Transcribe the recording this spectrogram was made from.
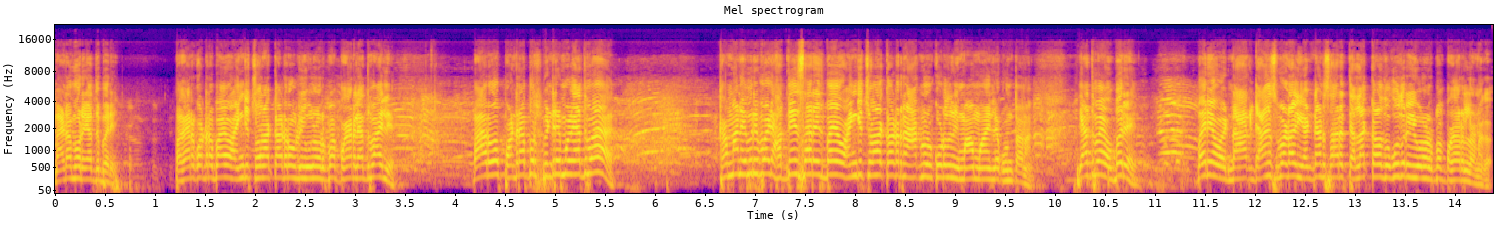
ಮೇಡಮ್ ಅವ್ರು, ಎದ್ದು ಬರ್ರಿ. ಪಗಾರ ಕೊಟ್ರೆ ಬಾಯ್, ಹಂಗೆ ಚೊಲೋ ಕಾಡ್ರಿ ಏಳ್ನೂರು ರೂಪಾಯಿ ಪಗಾರ ಎದ್ದು ಬಾಯ್ಲಿ ಬಾರೋ, ಪಂಡ್ರಾಪುರ ಪಿಂಡ್ರಿ ಮಾಡಿ ಅದ್ವಾ ಕಮಾನ್ ಇಬ್ರಿ ಬಾಡಿ, ಹದಿನೈದು ಸಾವಿರ ಇದು ಬಾಯ್ ಹಂಗೆ ಚೊಲೋ ಕಡ್ರೆ ನಾಲ್ಕುನೂರು ಕೊಡೋದು, ನಿಮ್ಮ ಮಾಮ ಇಲ್ಲ ಕುಂತಾನ. ಯಾತ್ ಬಾಯ್ ಬರ್ರಿ. ಬರೀ ಅವ್ ನಾಲ್ಕು ಡ್ಯಾನ್ಸ್ ಮಾಡೋ ಎಂಟೆಂಟು ಸಾವಿರ ತೆಲ್ಲ ಕಳೆದು ಹೋಗಿದ್ರೆ ಏಳ್ನೂರು ರೂಪಾಯಿ ಪಗಾರಲ್ಲ ನನಗೆ.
